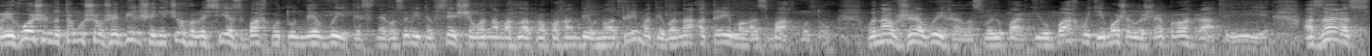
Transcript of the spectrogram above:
Пригожину, тому що вже більше нічого Росія з Бахмуту не витисне. Розумієте, все, що вона могла пропагандивно отримати, вона отримала з Бахмуту. Вона вже виграла свою партію в Бахмуті і може лише програти її. А зараз.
